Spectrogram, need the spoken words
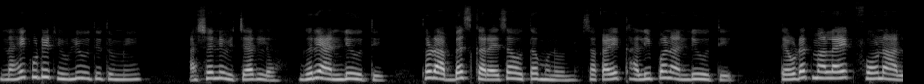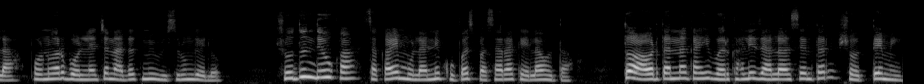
नाही कुठे ठेवली होती तुम्ही? आशाने विचारलं. घरी आणली होती. थोडा अभ्यास करायचा होता म्हणून. सकाळी खाली पण आणली होती. तेवढ्यात मला एक फोन आला. फोनवर बोलण्याच्या नादात मी विसरून गेलो. शोधून देऊ का? सकाळी मुलांनी खूपच पसारा केला होता. तो आवडताना काही वरखाली झालं असेल तर शोधते मी.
